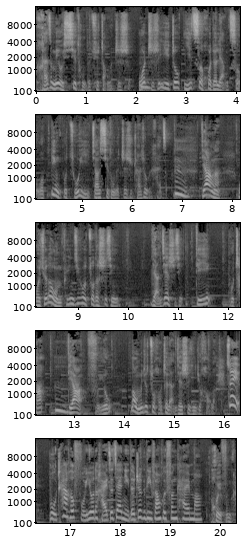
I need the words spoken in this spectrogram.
孩子没有系统的去掌握知识，我只是一周一次或者两次，我并不足以将系统的知识传授给孩子。嗯第二呢，我觉得我们培训机构做的事情两件事情：第一，补差；嗯第二，辅优。那我们就做好这两件事情就好了，所以补差和辅优的孩子在你的这个地方会分开吗？会分开。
